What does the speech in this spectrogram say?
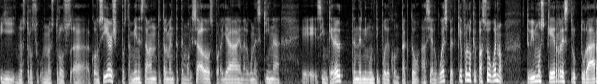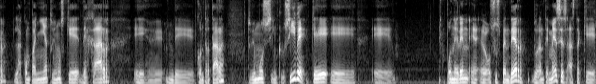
y nuestros, nuestros uh, concierge pues también estaban totalmente atemorizados por allá en alguna esquina eh, sin querer tener ningún tipo de contacto hacia el huésped. ¿Qué fue lo que pasó? Bueno, tuvimos que reestructurar la compañía, tuvimos que dejar eh, de contratar, tuvimos inclusive que eh, poner en eh, o suspender durante meses hasta que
